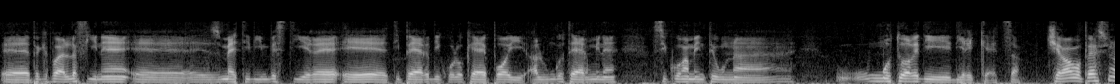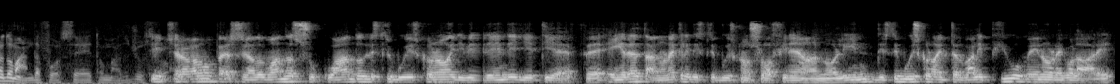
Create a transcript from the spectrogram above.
eh, perché poi alla fine eh, smetti di investire e ti perdi quello che è poi a lungo termine sicuramente una, un motore di, di ricchezza. Ci eravamo persi una domanda forse Tommaso, giusto? Sì, ci eravamo persi una domanda su quando distribuiscono i dividendi gli ETF e in realtà non è che li distribuiscono solo a fine anno, li distribuiscono a intervalli più o meno regolari.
